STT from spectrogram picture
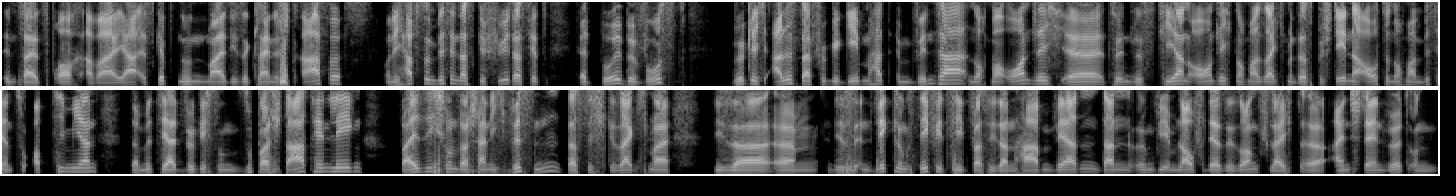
Insights braucht. Aber ja, es gibt nun mal diese kleine Strafe. Und ich habe so ein bisschen das Gefühl, dass jetzt Red Bull bewusst wirklich alles dafür gegeben hat, im Winter nochmal ordentlich äh, zu investieren, ordentlich nochmal, sage ich mal, das bestehende Auto nochmal ein bisschen zu optimieren, damit sie halt wirklich so einen super Start hinlegen, weil sie schon wahrscheinlich wissen, dass sich, sage ich mal, dieser, ähm, dieses Entwicklungsdefizit, was sie dann haben werden, dann irgendwie im Laufe der Saison vielleicht äh, einstellen wird und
